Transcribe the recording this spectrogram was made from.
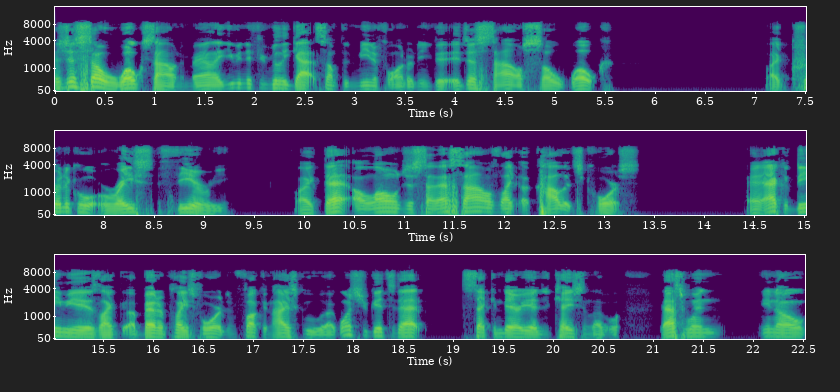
it's just so woke sounding, man. Like even if you really got something meaningful underneath it, it just sounds so woke. Like critical race theory, like that alone just that sounds like a college course. And academia is like a better place for it than fucking high school. Like once you get to that secondary education level, that's when you know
